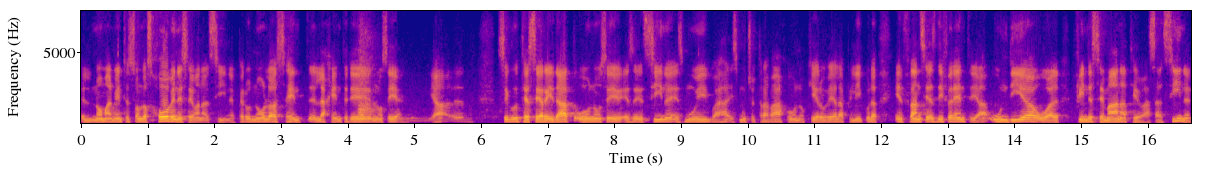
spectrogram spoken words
Normalmente son los jóvenes que van al cine, pero no la gente, la gente de, no sé, ya, según tercera edad o no sé, es el cine es muy, es mucho trabajo, no quiero ver la película. En Francia es diferente, ¿ya? Un día o al fin de semana te vas al cine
